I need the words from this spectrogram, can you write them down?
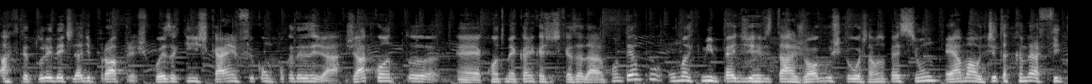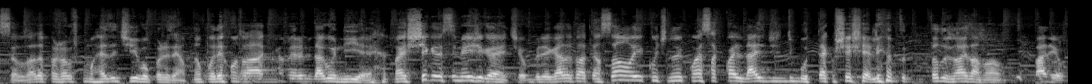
arquitetura e identidade próprias, coisa que em Skyrim ficou um pouco a desejar. Já quanto, é, quanto mecânicas que azedaram com o tempo, uma que me impede de revisitar jogos que eu gostava no PS1 é a maldita câmera fixa, usada para jogos como Resident Evil, por exemplo. Não poder controlar a câmera me dá agonia. Mas chega desse meio gigante. Obrigado pela atenção e continue com essa qualidade de, de boteco chechelento que todos nós amamos. Valeu.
